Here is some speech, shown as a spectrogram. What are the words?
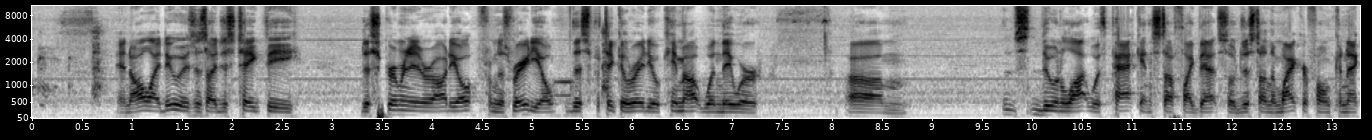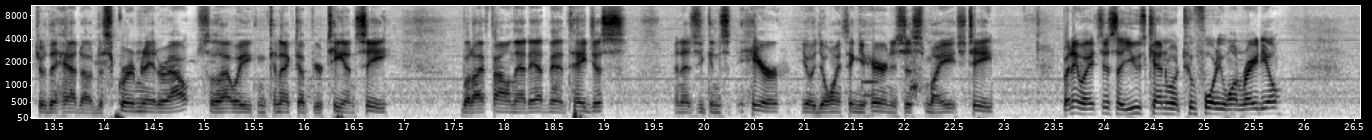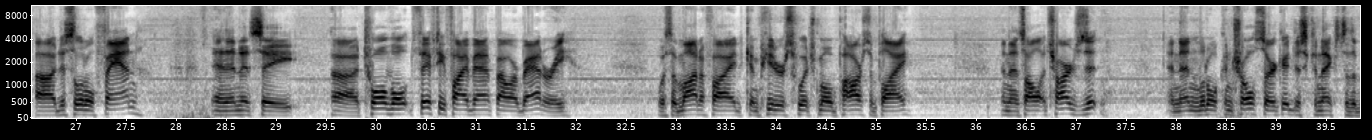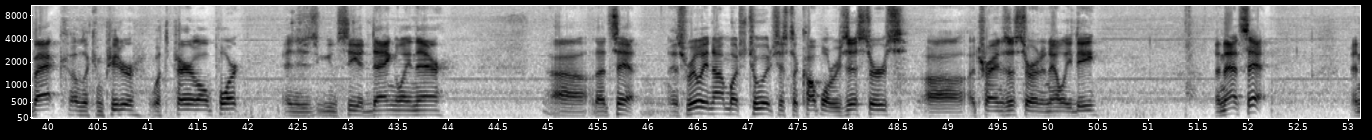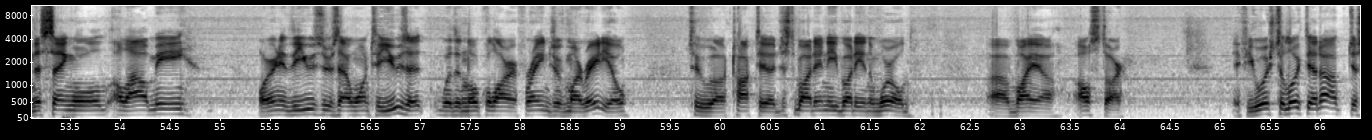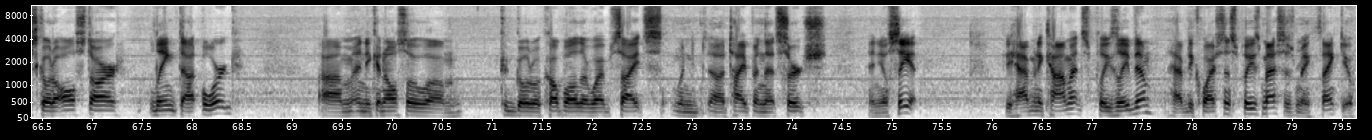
and all I do is, is I just take the discriminator audio from this radio. This particular radio came out when they were um, doing a lot with packet and stuff like that. So just on the microphone connector they had a discriminator out so that way you can connect up your TNC but I found that advantageous and as you can hear, you know, the only thing you're hearing is just my HT. But anyway, it's just a used Kenwood 241 radio, uh, just a little fan, and then it's a uh, 12 volt 55 amp hour battery with a modified computer switch mode power supply, and that's all it charges it. And then little control circuit just connects to the back of the computer with the parallel port, and as you can see it dangling there uh, that's it. It's really not much to it, just a couple of resistors, uh, a transistor and an LED. And that's it. And this thing will allow me or any of the users that want to use it within local RF range of my radio to uh, talk to just about anybody in the world uh, via Allstar. If you wish to look that up, just go to allstarlink.org um, and you can also um, go to a couple other websites when you uh, type in that search and you'll see it. If you have any comments, please leave them. Have any questions, please message me. Thank you.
